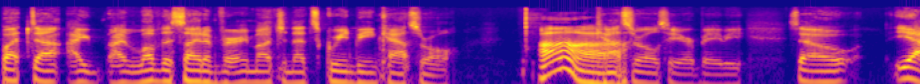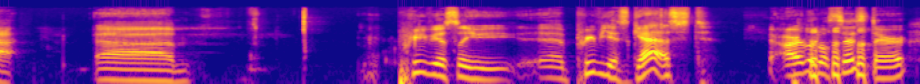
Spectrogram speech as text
but uh, I I love this item very much, and that's green bean casserole. Ah, Casseroles here, baby. So yeah, um, previously uh, previous guest, our little sister.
